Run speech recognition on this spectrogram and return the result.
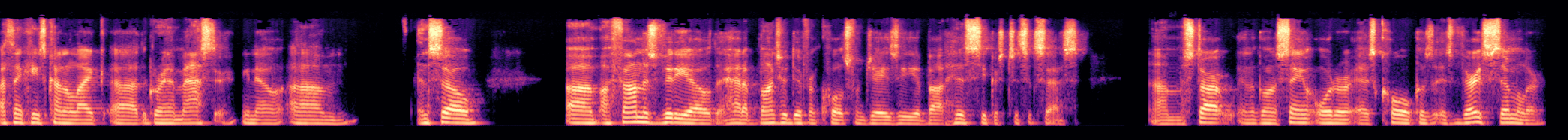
I think he's kind of like uh, the Grand Master, you know. Um, and so um, I found this video that had a bunch of different quotes from Jay Z about his secrets to success. Um, start and go in the same order as Cole because it's very similar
